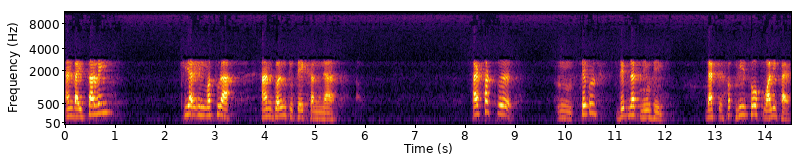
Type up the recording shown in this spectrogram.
and by serving here in Mathura, I am going to take sannyas. At first, uh, um, people did not knew him, that he is so qualified.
